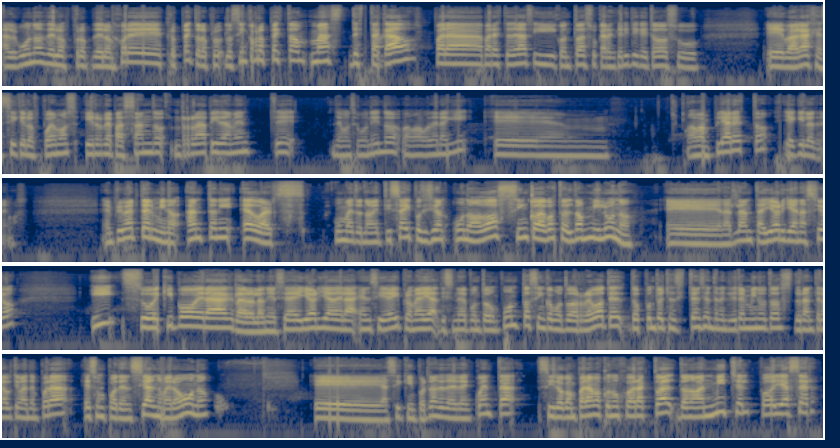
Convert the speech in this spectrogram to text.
algunos de los, de los mejores prospectos, los, cinco prospectos más destacados para, para este draft y con todas sus características y todo su eh, bagaje, así que los podemos ir repasando rápidamente. Demos un segundito, vamos a poner aquí. Vamos a ampliar esto y aquí lo tenemos. En primer término, Anthony Edwards, 1,96m, posición 1-2, 5 de agosto del 2001. Eh, en Atlanta, Georgia nació. Y su equipo era, claro, la Universidad de Georgia de la NCAA, promedia 19.1 puntos, 5.2 rebotes, 2.8 asistencia en 33 minutos durante la última temporada. Es un potencial número 1. Eh, así que importante tener en cuenta. Si lo comparamos con un jugador actual, Donovan Mitchell podría ser.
